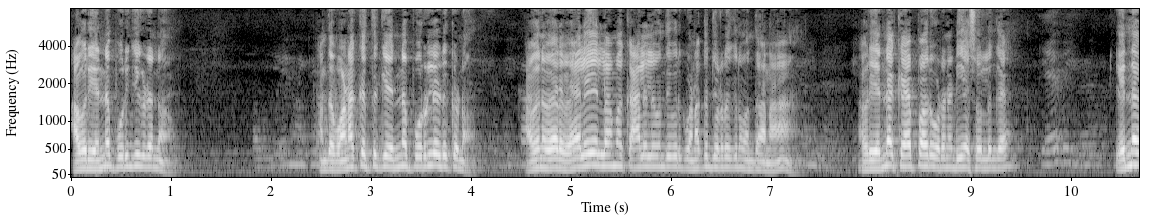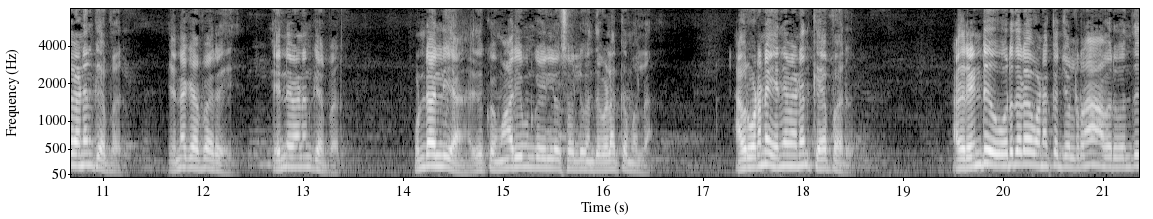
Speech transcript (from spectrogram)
அவர் என்ன புரிஞ்சுக்கிடணும்? அந்த வணக்கத்துக்கு என்ன பொருள் எடுக்கணும்? அவனை வேறு வேலையே இல்லாமல் காலையில் வந்து இவருக்கு வணக்கம் சொல்கிறதுக்குன்னு வந்தானா? அவர் என்ன கேட்பார் உடனடியாக சொல்லுங்கள் என்ன வேணும்னு கேட்பார் என்ன கேட்பார் என்ன வேணும்னு கேட்பார் உண்டா இல்லையா? இதுக்கு மாரியம்மன் கோயிலில் சொல்லுவேன் இந்த விளக்கம் எல்லாம் அவர் உடனே என்ன வேணும்னு கேட்பார் அது ரெண்டு ஒரு தடவை வணக்கம் சொல்கிறான் அவர் வந்து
